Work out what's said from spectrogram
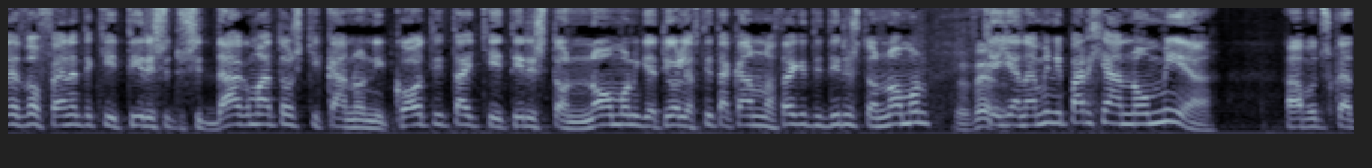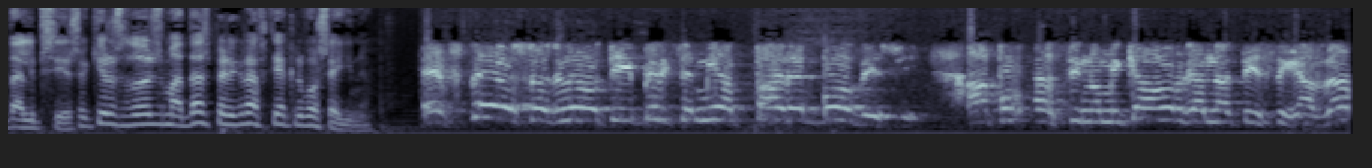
εδώ φαίνεται και η τήρηση του συντάγματος και η κανονικότητα και η τήρηση των νόμων. Γιατί όλοι αυτοί τα κάνουν αυτά για την τήρηση των νόμων Βεβαίως. και για να μην υπάρχει ανομία από τους καταληψίες. Ο κύριος Θοδωρής Μαντάς περιγράφει τι ακριβώς έγινε. Ευθέως σας λέω ότι υπήρξε μια παρεμπόδιση από τα αστυνομικά όργανα της ΓΑΔΑ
